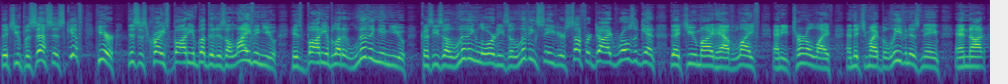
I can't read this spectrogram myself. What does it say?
that you possess this gift. Here, this is Christ's body and blood that is alive in you, his body and blood living in you, because he's a living Lord, and he's a living Savior, suffered, died, rose again, that you might have life and eternal life, and that you might believe in his name and not,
